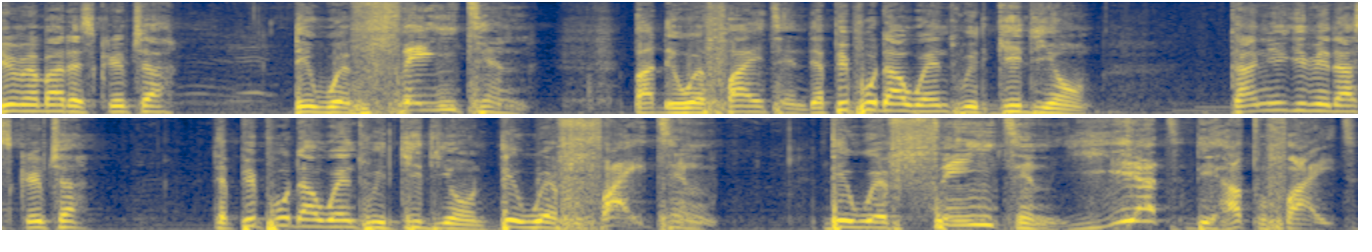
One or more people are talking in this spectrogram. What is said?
you remember the scripture? They were fainting, but they were fighting. The people that went with Gideon, can you give me that scripture? The people that went with Gideon, they were fighting, they were fainting, yet they had to fight.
